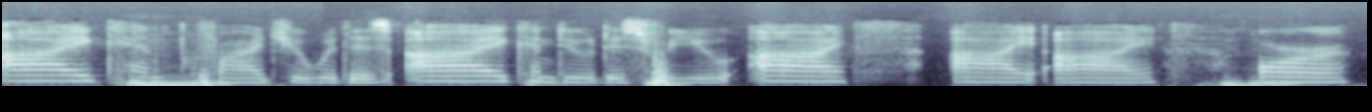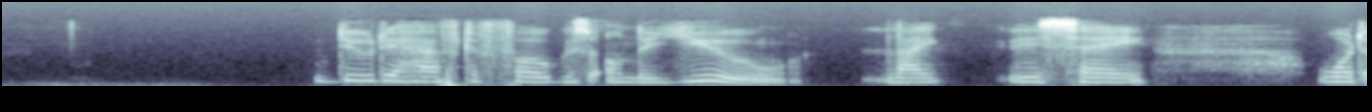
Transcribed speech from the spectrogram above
I can Mhm. provide you with this I can do this for you I I I Mhm. or do they have to focus on the you like they say what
